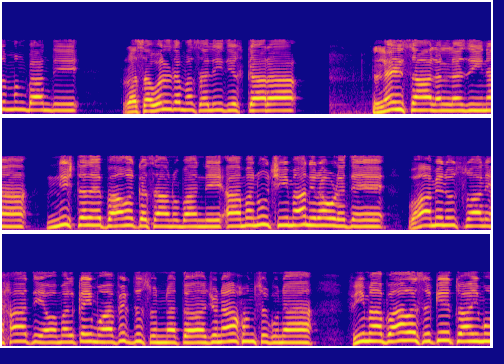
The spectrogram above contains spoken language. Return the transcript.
زمونږ باندې رسول د مسلې د ښکارا ليس على الذين نشته په کسانو باندې امنو چې مان راوړل دي وعمل الصالحات او ملکی موافق د سنت جناح سگنا فيما باغس کې طعمو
